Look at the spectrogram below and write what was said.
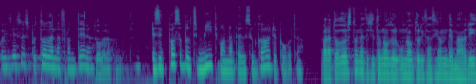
Pues eso es por toda la frontera. Toda la frontera. Is it possible to meet one of those who guard the border? Para todo esto necesita una, autor- una autorización de Madrid.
